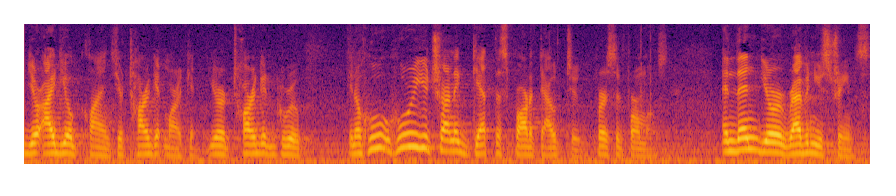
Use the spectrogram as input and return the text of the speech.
your ideal clients, your target market, your target group. You know who who are you trying to get this product out to first and foremost, and then your revenue streams.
